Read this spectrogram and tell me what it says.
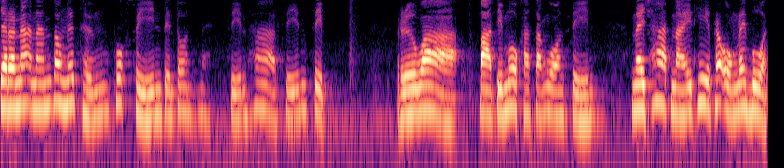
จรณะนั้นต้องนึกถึงพวกศีลเป็นต้นศีลห้าศีลสิบหรือว่าปาติโมคสังวรศีล ในชาติไหนที่พระองค์ได้บวช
